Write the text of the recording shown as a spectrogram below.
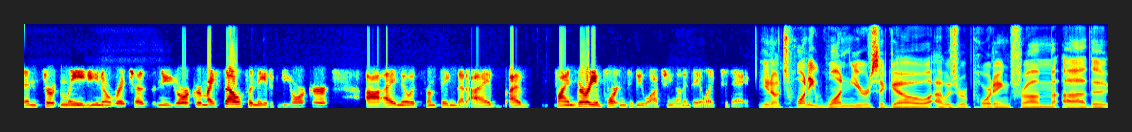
and certainly, you know, Rich, as a New Yorker myself, a native New Yorker, uh, I know it's something that I I find very important to be watching on a day like today. You know, 21 years ago, I was reporting from uh, the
